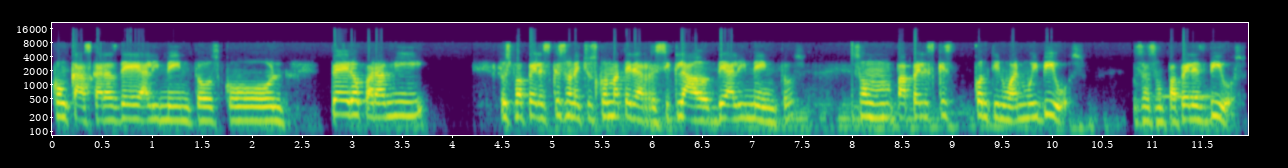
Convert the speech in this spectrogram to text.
con cáscaras de alimentos, con... pero para mí los papeles que son hechos con material reciclado de alimentos son papeles que continúan muy vivos, o sea, son papeles vivos.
